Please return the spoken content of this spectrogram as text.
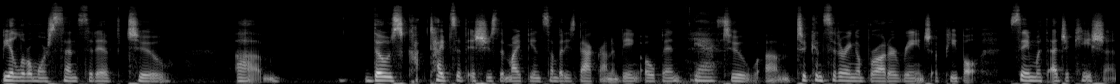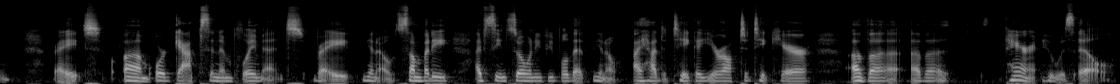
be a little more sensitive to those types of issues that might be in somebody's background and being open Yes. to um, to considering a broader range of people. Same with education, right? Um, or gaps in employment, right? You know, somebody I've seen so many people that you know I had to take a year off to take care of a of a parent who was ill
